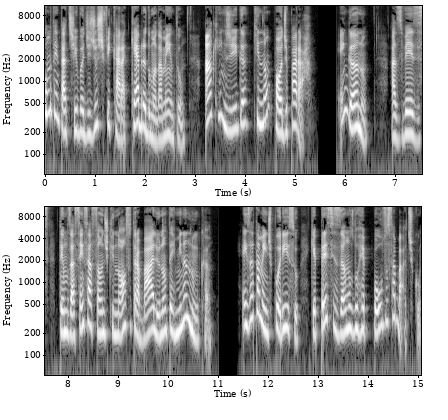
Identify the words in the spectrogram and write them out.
Como tentativa de justificar a quebra do mandamento, há quem diga que não pode parar. Engano. Às vezes, temos a sensação de que nosso trabalho não termina nunca. É exatamente por isso que precisamos do repouso sabático.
